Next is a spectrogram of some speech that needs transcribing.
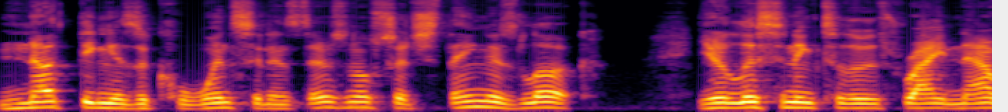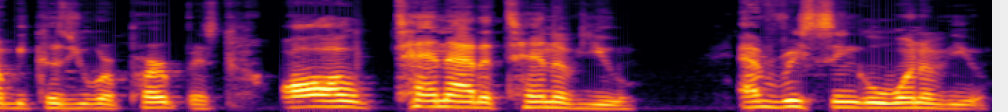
Nothing is a coincidence. There's no such thing as luck. You're listening to this right now because you were purposed. All 10 out of 10 of you, every single one of you.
